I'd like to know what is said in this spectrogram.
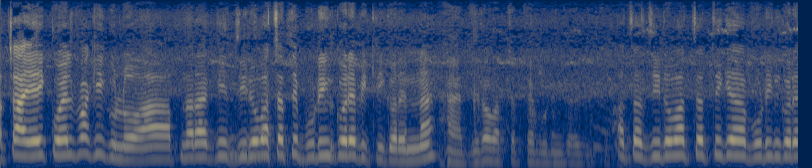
আচ্ছা এই কোয়েল পাখিগুলো আপনারা কি জিরো বাচ্চাতে বুডিং করে বিক্রি করেন না? হ্যাঁ জিরো বাচ্চার থেকে বুডিং করে আচ্ছা জিরো বাচ্চার থেকে বুডিং করে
